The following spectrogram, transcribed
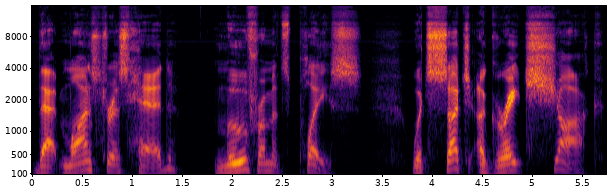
That monstrous head moved from its place with such a great shock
